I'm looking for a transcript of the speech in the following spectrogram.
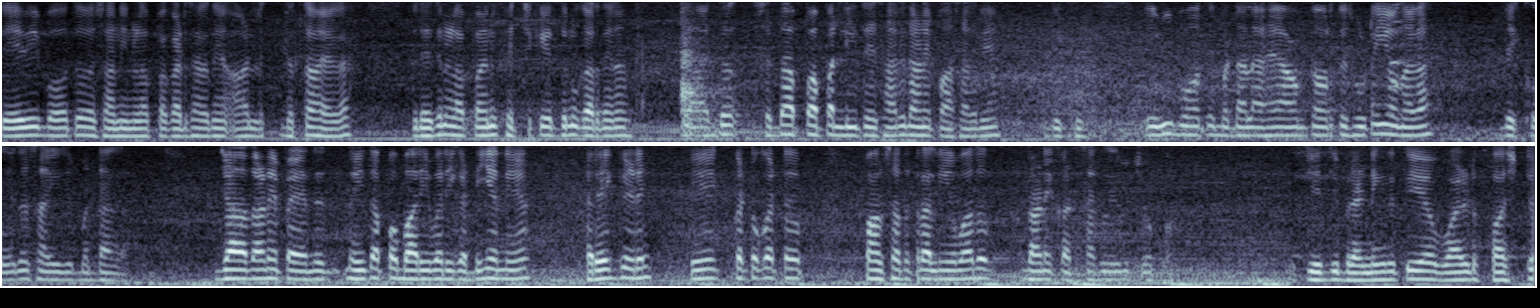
ਤੇ ਇਹ ਵੀ ਬਹੁਤ ਆਸਾਨੀ ਨਾਲ ਆਪਾਂ ਕੱਢ ਸਕਦੇ ਹਾਂ। ਆ ਦਿੱਤਾ ਹੋਏਗਾ ਤੇ ਇਹਦੇ ਨਾਲ ਆਪਾਂ ਇਹਨੂੰ ਖਿੱਚ ਕੇ ਇੱਧਰ ਨੂੰ ਕਰ ਦੇਣਾ। ਤਾਂ ਇੱਧਰ ਸਿੱਧਾ ਆਪਾਂ ਪੱਲੀ ਤੇ ਸਾਰੇ ਦਾਣੇ ਪਾ ਸਕਦੇ ਹਾਂ। ਦੇਖੋ, ਇਹ ਵੀ ਬਹੁਤ ਵੱਡਾ ਲਾਇਆ ਹੈ। ਆਮ ਤੌਰ ਤੇ ਛੋਟਾ ਹੀ ਆਉਂਦਾਗਾ ਦੇਖੋ, ਇਹਦਾ ਸਾਈਜ਼ ਵੱਡਾ ਹੈਗਾ ਜ਼ਿਆਦਾ ਦਾਣੇ ਪੈ ਜਾਂਦੇ, ਨਹੀਂ ਤਾਂ ਆਪਾਂ ਵਾਰੀ-ਵਾਰੀ ਕੱਢੀ ਜਾਂਦੇ ਆ ਹਰੇਕ ਗੇੜੇ, ਇਹ ਘੱਟੋ ਘੱਟ 5-7 ਟਰਾਲੀਆਂ ਬਾਅਦ ਦਾਣੇ ਕੱਢ ਸਕਦੇ ਵਿੱਚੋਂ ਆਪਾਂ। ਜਿਸ ਦੀ ਬ੍ਰਾਂਡਿੰਗ ਦਿੱਤੀ ਹੈ world first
